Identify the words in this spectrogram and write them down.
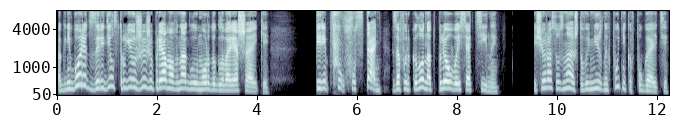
Огнеборец зарядил струей жижи прямо в наглую морду главаря шайки. «Перепфу, стань!» — зафыркал он, отплевываясь от тины. Еще раз узнаю, что вы мирных путников пугаете,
